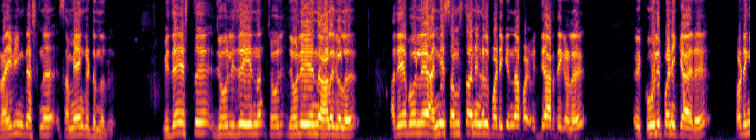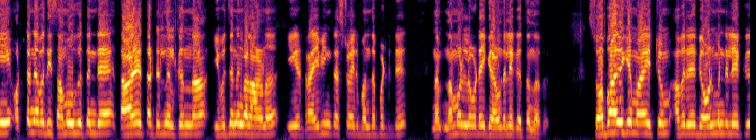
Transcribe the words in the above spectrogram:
ഡ്രൈവിംഗ് ടെസ്റ്റിന് സമയം കിട്ടുന്നത്. വിദേശത്ത് ജോലി ചെയ്യുന്ന ജോലി- ചെയ്യുന്ന ആളുകൾ അതേപോലെ അന്യ സംസ്ഥാനങ്ങളിൽ പഠിക്കുന്ന വിദ്യാർത്ഥികൾ കൂലിപ്പണിക്കാർ തുടങ്ങി ഒട്ടനവധി സമൂഹത്തിന്റെ താഴെത്തട്ടിൽ നിൽക്കുന്ന യുവജനങ്ങളാണ് ഈ ഡ്രൈവിംഗ് ടെസ്റ്റുമായി ബന്ധപ്പെട്ടിട്ട് നമ്മളിലൂടെ ഈ ഗ്രൗണ്ടിലേക്ക് എത്തുന്നത്. സ്വാഭാവികമായിട്ടും അവർ ഗവൺമെന്റിലേക്ക്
